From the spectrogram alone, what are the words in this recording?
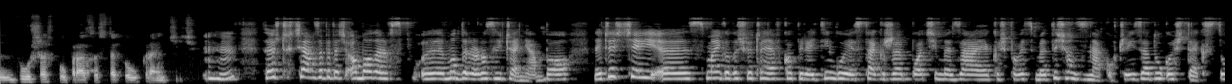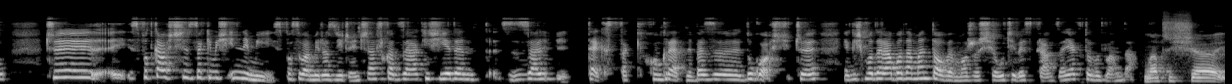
dłuższe współpracę z tego ukręcić. Mhm. To jeszcze chciałam zapytać o model, y, model rozliczenia, bo najczęściej y, z mojego doświadczenia w copywritingu jest tak, że płacimy za jakoś powiedzmy tysiąc znaków, czyli za długość tekstu. Czy spotkałeś się z jakimiś innymi sposobami rozliczeń? Czy na przykład za jakiś jeden za tekst taki konkretny, bez długości? Czy jakiś model abonamentowy może się u Ciebie sprawdza? Jak to wygląda? Znaczy się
